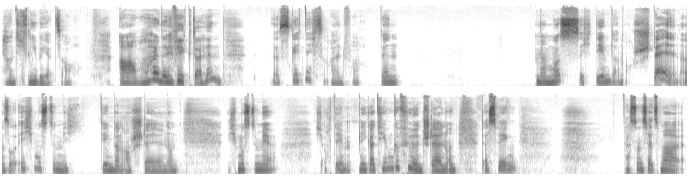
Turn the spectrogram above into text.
Ja, und ich liebe jetzt auch. Aber der Weg dahin, das geht nicht so einfach. Denn man muss sich dem dann auch stellen. Also ich musste mich dem dann auch stellen und ich musste mir ich auch dem negativen Gefühlen stellen. Und deswegen, lass uns jetzt mal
